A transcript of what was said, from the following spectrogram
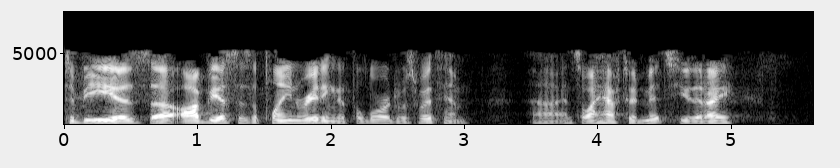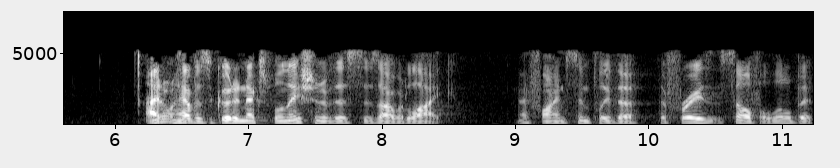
to be as uh, obvious as a plain reading that the Lord was with him. Uh, and so I have to admit to you that I, I don't have as good an explanation of this as I would like. I find simply the, the phrase itself a little bit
